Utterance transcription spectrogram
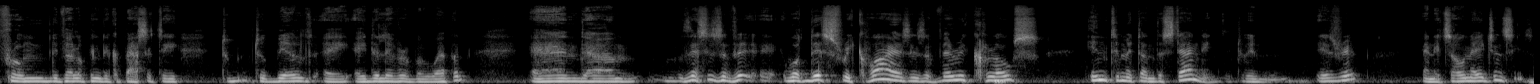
from developing the capacity to, to build a, a deliverable weapon. And um, this is a what this requires is a very close, intimate understanding between Israel and its own agencies,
